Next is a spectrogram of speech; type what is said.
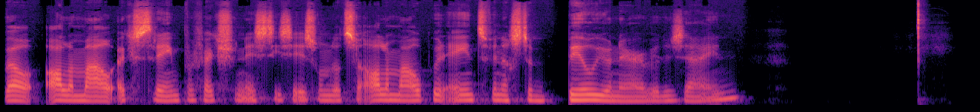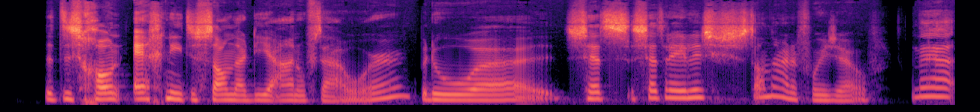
wel allemaal extreem perfectionistisch is, omdat ze allemaal op hun 21ste biljonair willen zijn. Het is gewoon echt niet de standaard die je aan hoeft te houden hoor. Ik bedoel, eh, zet, zet realistische standaarden voor jezelf. Nou ja,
